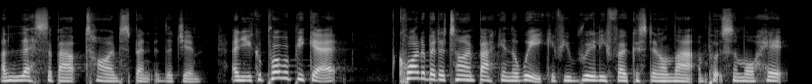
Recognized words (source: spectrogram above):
and less about time spent in the gym. And you could probably get quite a bit of time back in the week if you really focused in on that and put some more HIIT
